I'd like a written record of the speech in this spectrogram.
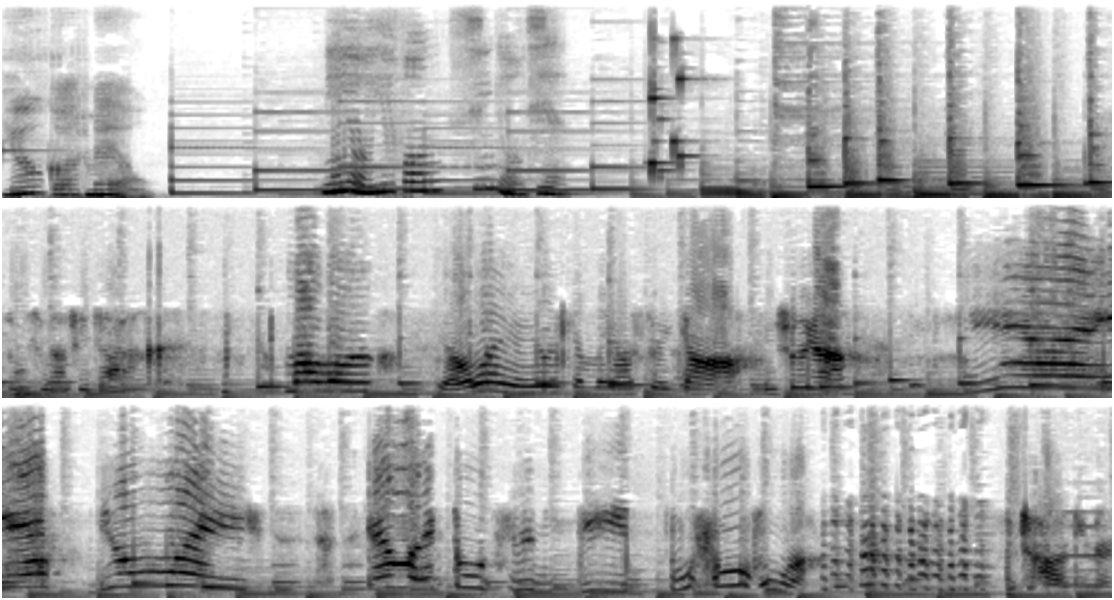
You got mail. 你有一封新邮件。为什么要睡觉啊？妈妈，人问人为什么要睡觉啊？你说呀。因为因为因为肚子里不舒服。志浩，你能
